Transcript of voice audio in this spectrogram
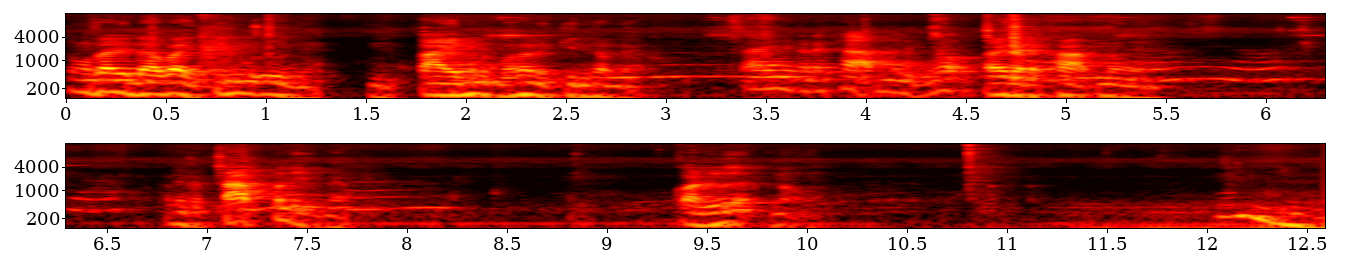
สงสัยดาวไว้กินมื้ออื่นอืมไตมันบ่ทันได้กินทำไงใส่ในกระดาษหนึ่งเนาะไตกระขาบหนึ่งอันนี้ก็ตับมันอีกนะก่อนเลือดเนาะอืม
